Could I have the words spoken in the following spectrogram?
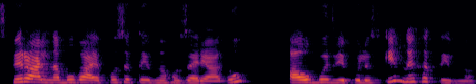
Спіраль набуває позитивного заряду, а обидві пелюстки негативного.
